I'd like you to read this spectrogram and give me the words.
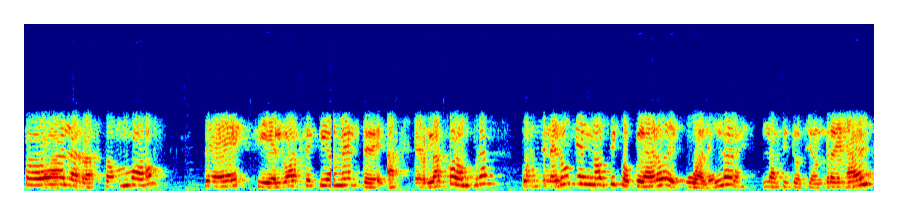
toda la razón Moss de si él va efectivamente a hacer la compra, pues tener un diagnóstico claro de cuál es la, la situación real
